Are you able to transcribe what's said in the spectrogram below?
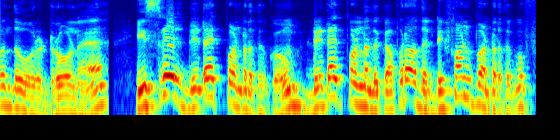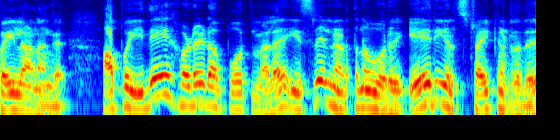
வந்த ஒரு ட்ரோனை இஸ்ரேல் டிடெக்ட் பண்றதுக்கும் டிடெக்ட் பண்ணதுக்கு அப்புறம் அதை டிஃபெண்ட் பண்றதுக்கும் ஃபெயில் ஆனாங்க. அப்போ இதே ஹொடேடா போர்ட் மேலே இஸ்ரேல் நடத்தின ஒரு ஏரியல் ஸ்ட்ரைக்ன்றது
